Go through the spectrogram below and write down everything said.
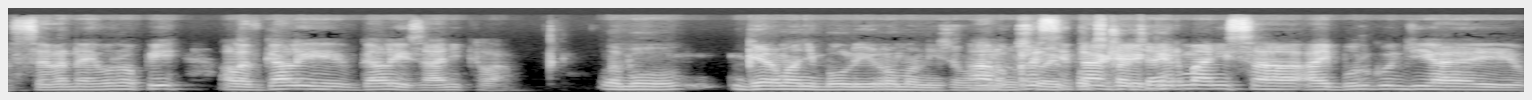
Severnej Európy, ale v Galii, v Galii zanikla lebo Germani boli romanizovaní. Áno, presne tak, že Germani sa aj Burgundi, aj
